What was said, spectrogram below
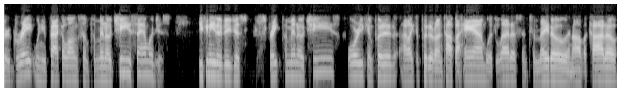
are great when you pack along some pimento cheese sandwiches. You can either do just straight pimento cheese, or you can put it, I like to put it on top of ham with lettuce and tomato and avocado.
